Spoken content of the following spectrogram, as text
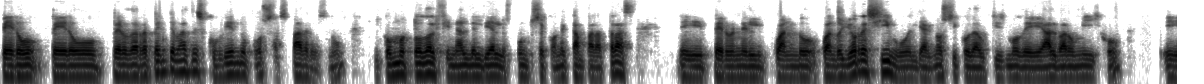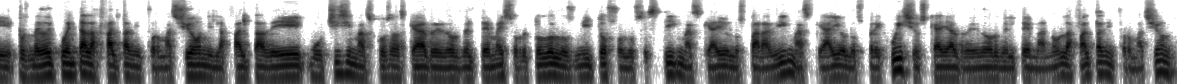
Pero, pero, pero de repente vas descubriendo cosas padres, ¿no? Y cómo todo al final del día los puntos se conectan para atrás. Eh, pero en el, cuando, cuando yo recibo el diagnóstico de autismo de Álvaro, mi hijo, eh, pues me doy cuenta la falta de información y la falta de muchísimas cosas que hay alrededor del tema y sobre todo los mitos o los estigmas que hay o los paradigmas que hay o los prejuicios que hay alrededor del tema, ¿no? La falta de información,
